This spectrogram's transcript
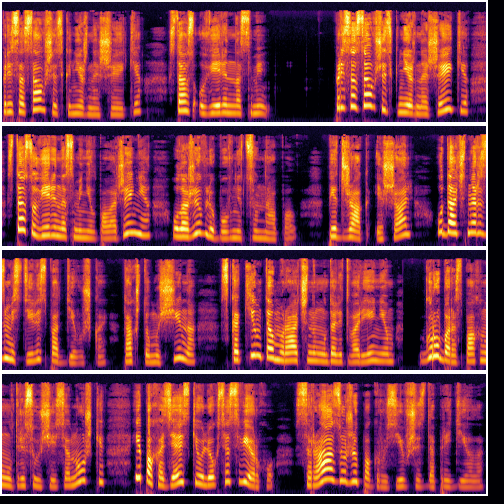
Присосавшись к нежной шейке, Стас уверенно смен... Присосавшись к нежной шейке, Стас уверенно сменил положение, уложив любовницу на пол. Пиджак и шаль удачно разместились под девушкой, так что мужчина с каким-то мрачным удовлетворением грубо распахнул трясущиеся ножки и по-хозяйски улегся сверху, сразу же погрузившись до предела.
